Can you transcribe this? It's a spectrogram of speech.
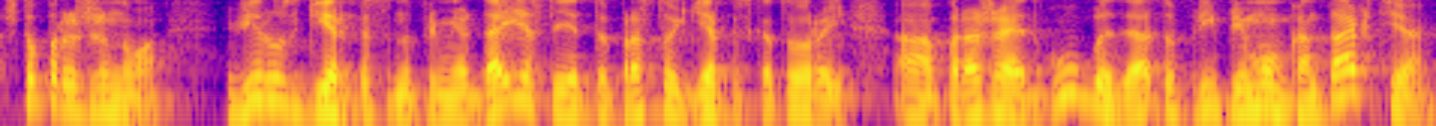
что поражено вирус герпеса, например, да, если это простой герпес, который а, поражает губы, да, то при прямом контакте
